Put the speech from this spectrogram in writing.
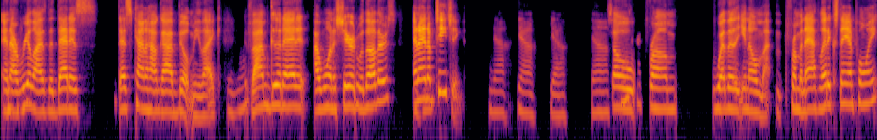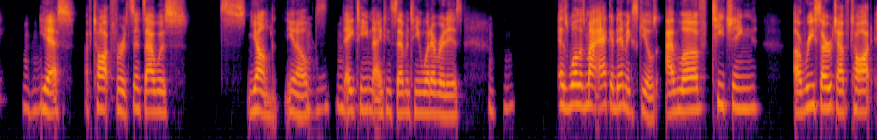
And I mm-hmm. realize that that is that's kind of how God built me. Like mm-hmm. if I'm good at it, I want to share it with others and mm-hmm. I end mm-hmm. up teaching. Yeah, yeah, yeah, yeah. So okay. from whether, you know, my, from an athletic standpoint, mm-hmm. yes, I've taught for since I was young, you know, mm-hmm. 18, 19, 17, whatever it is. As well as my academic skills. I love teaching uh, research. I've taught,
